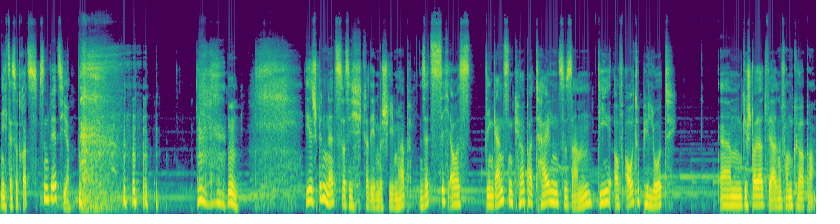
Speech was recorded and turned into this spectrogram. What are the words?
Nichtsdestotrotz sind wir jetzt hier. Nun, dieses Spinnennetz, was ich gerade eben beschrieben habe, setzt sich aus den ganzen Körperteilen zusammen, die auf Autopilot ähm, gesteuert werden vom Körper.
